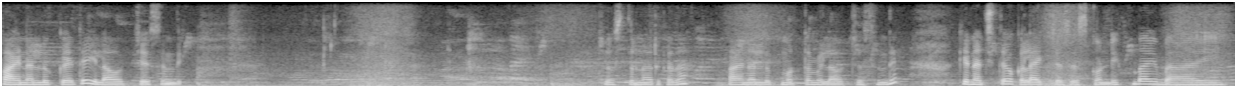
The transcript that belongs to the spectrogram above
ఫైనల్ లుక్ అయితే ఇలా వచ్చేసింది. చూస్తున్నారు కదా. ఫైనల్ లుక్ మొత్తం ఇలా వచ్చేసింది. నచ్చితే ఒక లైక్ చేసేసుకోండి. బాయ్ బాయ్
